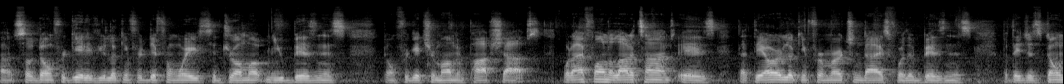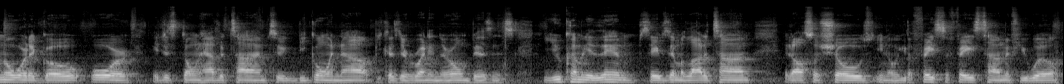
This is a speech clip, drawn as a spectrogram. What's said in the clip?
Uh, so don't forget if you're looking for different ways to drum up new business, don't forget your mom and pop shops. What I found a lot of times is that they are looking for merchandise for their business, but they just don't know where to go or they just don't have the time to be going out because they're running their own business. You coming to them saves them a lot of time. It also shows, you know, the face-to-face time, if you will,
